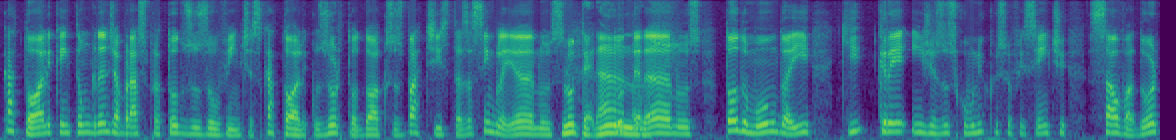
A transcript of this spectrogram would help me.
católica, então um grande abraço para todos os ouvintes católicos, ortodoxos, batistas, assembleianos, luteranos. luteranos, todo mundo aí que crê em Jesus como único e suficiente Salvador,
